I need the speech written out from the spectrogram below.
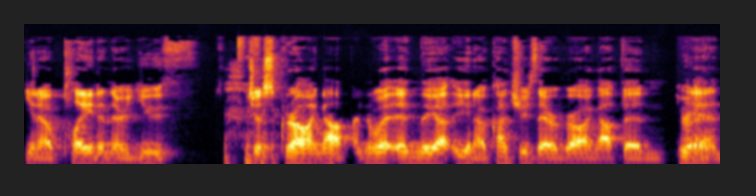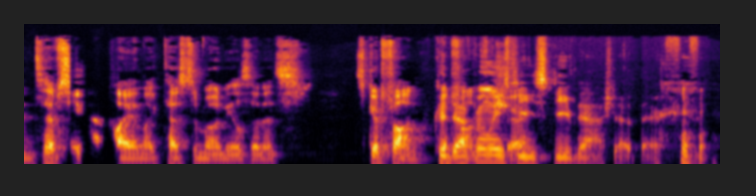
you know played in their youth, just growing up and in, in, the you know countries they were growing up in, right. and have seen them play in like testimonials, and it's it's good fun. Could good definitely fun sure. see Steve Nash out there.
